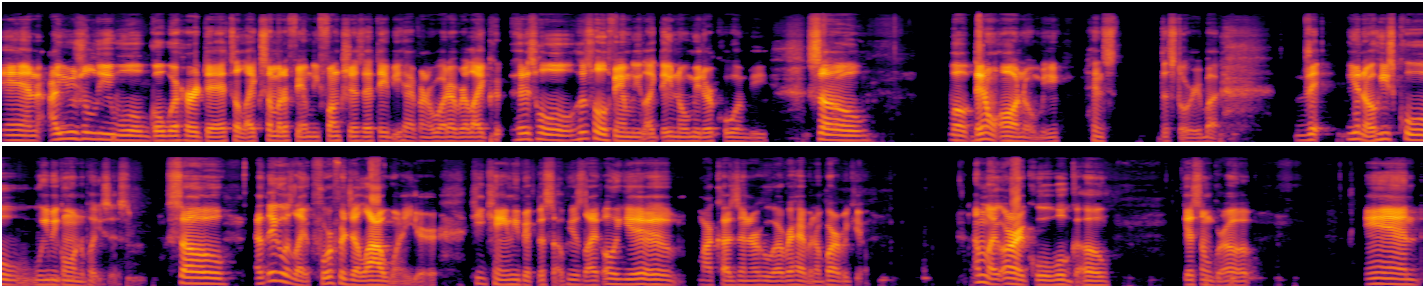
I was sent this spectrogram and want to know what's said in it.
And I usually will go with her dad to like some of the family functions that they be having or whatever. Like his whole his whole family, like they know me, they're cool with me. So well, they don't all know me, hence the story, but they, you know, he's cool. We be going to places. So I think it was like Fourth of July one year. He came, he picked us up. He was like, "Oh yeah, my cousin or whoever having a barbecue." I'm like, "All right, cool, we'll go get some grub." And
